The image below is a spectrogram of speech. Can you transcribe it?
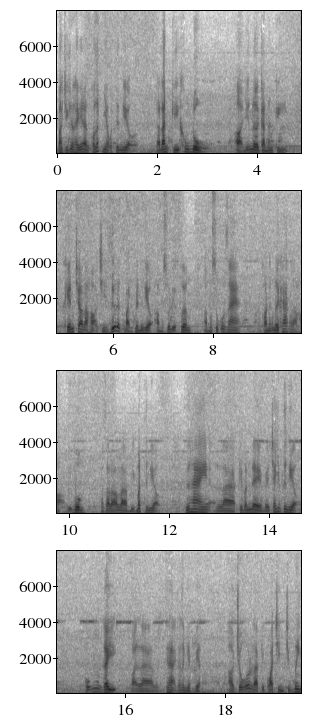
Bằng chứng cho thấy là có rất nhiều các thương hiệu là đăng ký không đủ ở những nơi cần đăng ký khiến cho là họ chỉ giữ được bản quyền thương hiệu ở một số địa phương, ở một số quốc gia, còn những nơi khác là họ bị buông và do đó là bị mất thương hiệu. Thứ hai là cái vấn đề về tranh chấp thương hiệu cũng gây gọi là thiệt hại cho doanh nghiệp Việt ở chỗ là cái quá trình chứng minh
